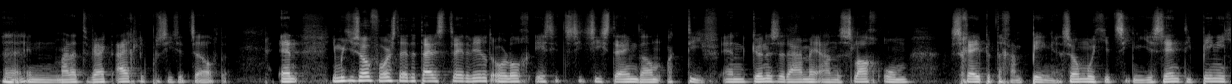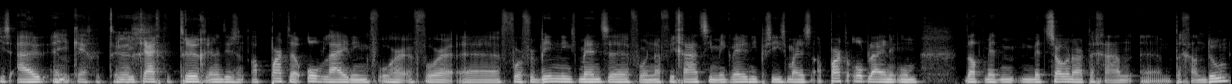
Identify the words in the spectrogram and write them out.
eh, Mhm. en, maar dat werkt eigenlijk precies hetzelfde. En je moet je zo voorstellen, tijdens de Tweede Wereldoorlog is dit sy- systeem dan actief. En kunnen ze daarmee aan de slag om schepen te gaan pingen. Zo moet je het zien. Je zendt die pingetjes uit en en, je krijgt het en terug. je krijgt het terug. En het is een aparte opleiding voor, voor, eh, voor verbindingsmensen, voor navigatie. Ik weet het niet precies, maar het is een aparte opleiding om dat met, met sonar te gaan, ehm, te gaan doen.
